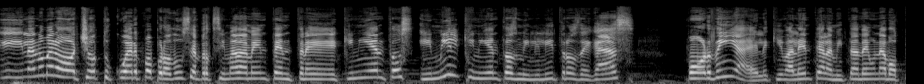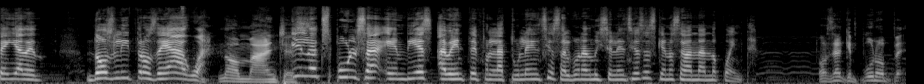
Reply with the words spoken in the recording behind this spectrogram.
Y la número 8, tu cuerpo produce aproximadamente entre 500 y 1500 mililitros de gas por día, el equivalente a la mitad de una botella de 2 litros de agua. No manches. Y lo expulsa en 10 a 20 flatulencias, algunas muy silenciosas que no se van dando cuenta. O sea que puro, pe-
